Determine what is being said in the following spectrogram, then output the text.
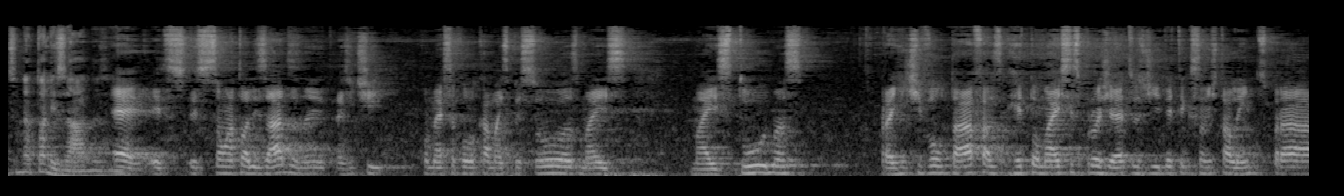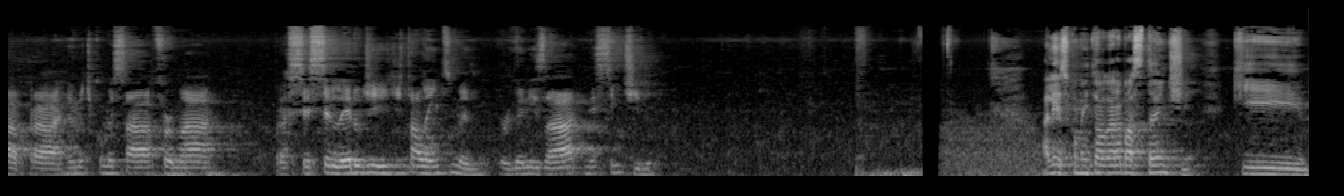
sendo atualizados. Né? É, eles, eles são atualizados, né? A gente começa a colocar mais pessoas, mais, mais turmas, para a gente voltar a faz, retomar esses projetos de detecção de talentos para realmente começar a formar, para ser celeiro de, de talentos mesmo, organizar nesse sentido. Aliás, comentou agora bastante que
